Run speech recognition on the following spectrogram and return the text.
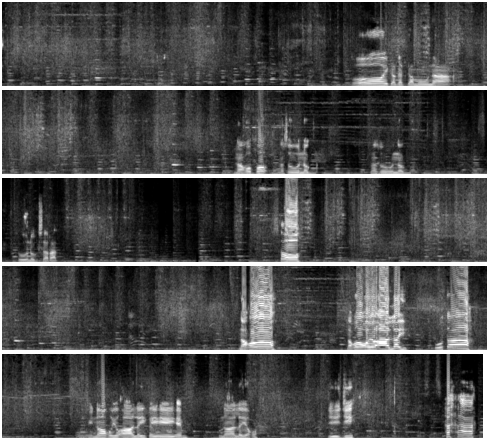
Oy, kagat ka muna. Nako po, nasunog. Nasunog. Sunog sa rat. To. Nako! Nako ako yung alay. Puta! Kung ina ako yung alay kay AM. Unalay ako. GG. Haha.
